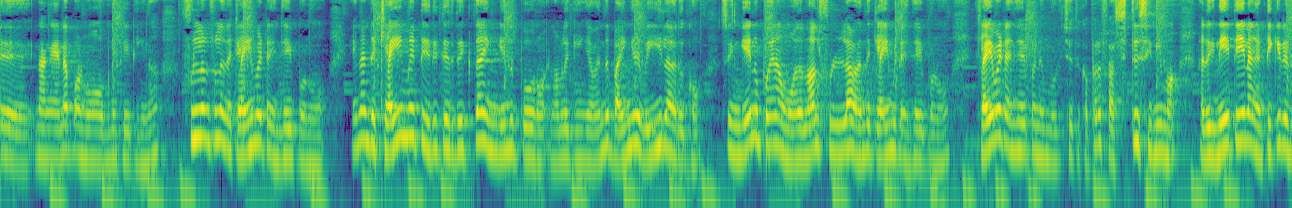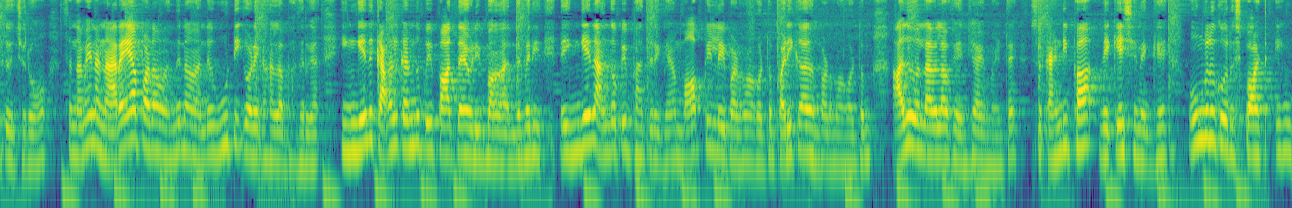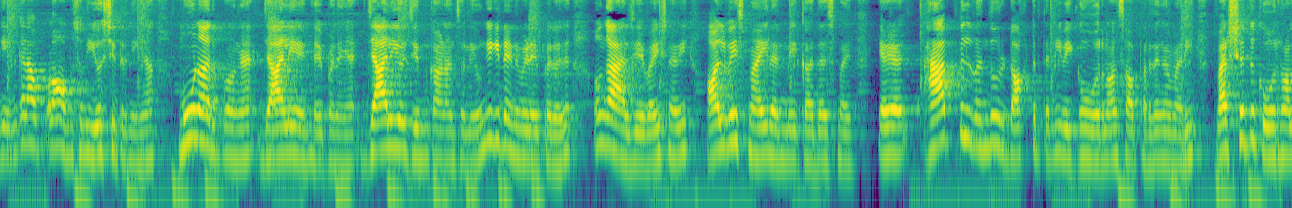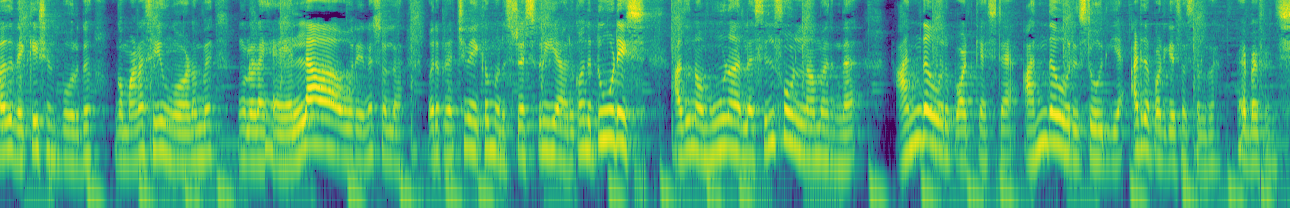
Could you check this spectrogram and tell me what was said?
நாங்கள் என்ன பண்ணுவோம் அப்படின்னு கேட்டிங்கன்னா ஃபுல் அண்ட் ஃபுல் அந்த கிளைமேட்டை என்ஜாய் பண்ணுவோம். ஏன்னா அந்த கிளைமேட் இருக்கிறதுக்கு தான் இங்கேருந்து போகிறோம் நம்மளுக்கு இங்கே வந்து பயங்கர வெயிலாக இருக்கும். ஸோ இங்கேருந்து போய் நான் முதல் நாள் ஃபுல்லாக வந்து கிளைமேட் என்ஜாய் பண்ணுவோம். கிளைமேட் என்ஜாய் பண்ணி முடிச்சதுக்கப்புறம் ஃபஸ்ட்டு சினிமா அதுக்கு நேற்றே நாங்கள் டிக்கெட் எடுத்து வச்சுருவோம். ஸோ அந்த மாதிரி நான் நிறையா படம் வந்து நான் வந்து ஊட்டி கொடைக்கானலில் பார்த்துருக்கேன். இங்கேருந்து கடல் கடந்து போய் பார்த்தேன் அப்படிப்பாங்க அந்த மாதிரி இங்கேருந்து அங்கே போய் பார்த்துருக்கேன். மாப்பிள்ளை படமாகட்டும் படிக்காத படமாகட்டும். அது ஒரு லெவல் ஆஃப் என்ஜாய்மெண்ட்டு ஸோ கண்டிப்பாக வெக்கேஷனுக்கு உங்களுக்கு ஒரு ஸ்பாட் இங்கே எங்கடா போகலாம் அப்படின்னு சொல்லி யோசிச்சுட்டு இருந்தீங்கன்னா மூணாறு போங்க ஜாலியாக என்ஜாய் பண்ணுங்கள் ஜாலியோ ஜிம் காணான்னு சொல்லி உங்ககிட்ட என்ன விடைபெறுவது உங்கள் RJ Vaishnavi. Always smile and make other smile apple வந்து ஒரு டாக்டர் தள்ளி வைக்கும். ஒரு நாள் சாப்பிட்றதுங்க மாதிரி. வருஷத்துக்கு ஒரு நாளாவது வெக்கேஷன் போகிறது உங்கள் மனசையும் உங்கள் உடம்பு உங்களோட எல்லா ஒரு என்ன சொல்ல ஒரு பிரச்சனைக்கும் ஒரு ஸ்ட்ரெஸ் ஃப்ரீயாக இருக்கும். அந்த டூ டேஸ் அதுவும் நான் மூணாரில் செல்ஃபோன் இல்லாமல் இருந்தேன். அந்த ஒரு பாட்காஸ்ட்டை அந்த ஒரு ஸ்டோரியை அடுத்த பாட்காஸ்ட்டை சொல்கிறேன் பை பை ஃப்ரெண்ட்ஸ்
